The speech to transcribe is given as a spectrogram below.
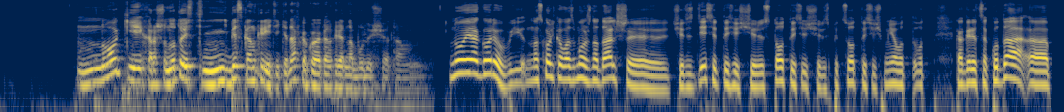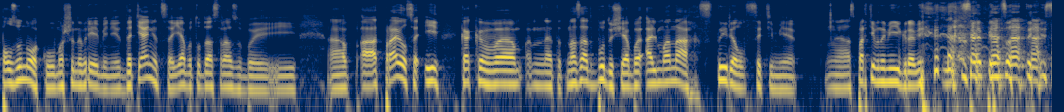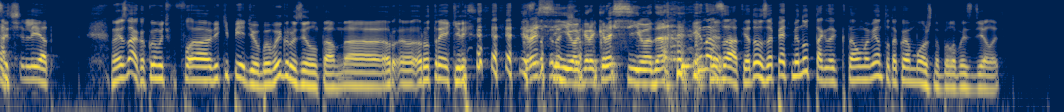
Ну окей, хорошо. Ну то есть без конкретики, да, в какое конкретно будущее там. Ну, я говорю, насколько возможно дальше, через 10 тысяч, через 100 тысяч, через 500 тысяч, мне вот, вот как говорится, куда э, ползунок у машины времени дотянется, я бы туда сразу бы и а, отправился, и как в м, этот «Назад в будущее» я бы альманах стырил с этими э, спортивными играми за 500 тысяч лет. Ну, я не знаю, какую-нибудь э, Википедию бы выгрузил там на э, рутрекере. Красиво, кра- красиво, да. И назад. Я думаю, за 5 минут тогда к тому моменту такое можно было бы сделать.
